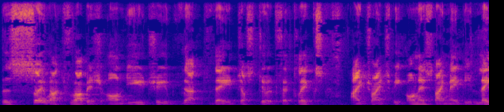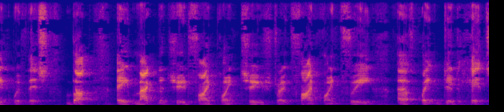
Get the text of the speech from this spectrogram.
there's so much rubbish on YouTube that they just do it for clicks. I try to be honest, I may be late with this, but a magnitude 5.2 stroke 5.3 earthquake did hit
